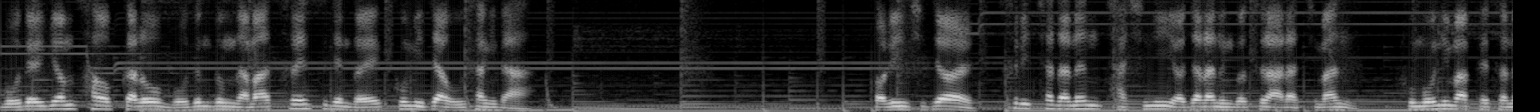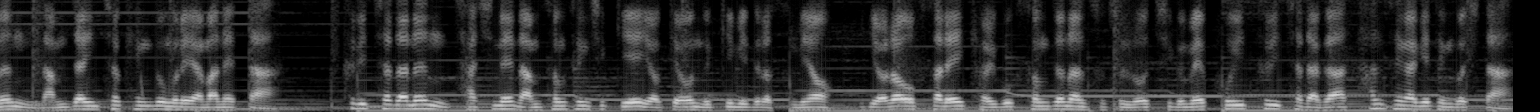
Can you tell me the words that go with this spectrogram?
모델 겸 사업가로 모든 동남아 트랜스젠더의 꿈이자 우상이다. 어린 시절, 스리차다는 자신이 여자라는 것을 알았지만 부모님 앞에서는 남자인 척 행동을 해야만 했다. 크리차다는 자신의 남성 생식기에 역겨운 느낌이 들었으며 19살에 결국 성전환 수술로 지금의 포이트리차다가 탄생하게 된 것이다.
